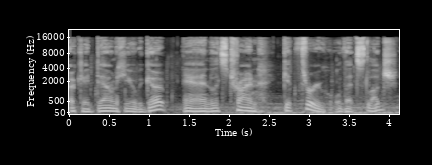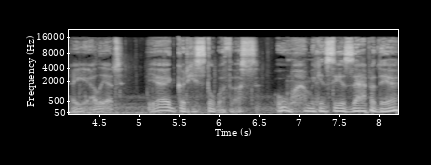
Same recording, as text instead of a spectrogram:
Okay, down here we go. And let's try and get through all that sludge. Hey, Elliot. Yeah, good, he's still with us. Oh, and we can see a zapper there.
